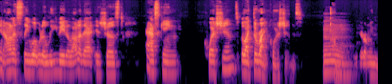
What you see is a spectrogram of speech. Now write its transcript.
And honestly, what would alleviate a lot of that is just asking questions, but like the right questions. Mm. I mean,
